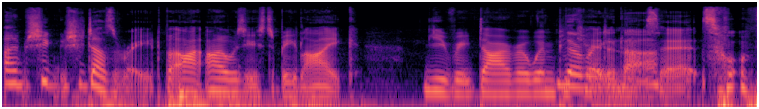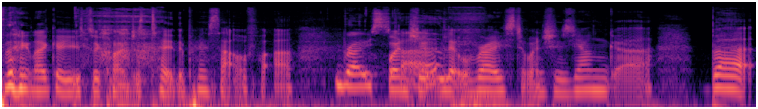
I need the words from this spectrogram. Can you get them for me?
um, she she does read, but I, I always used to be like." You read Diary of a Wimpy The Kid and that's it, sort of thing. Like I used to kind of just take the piss out of her roast when she little roaster when she was younger. But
